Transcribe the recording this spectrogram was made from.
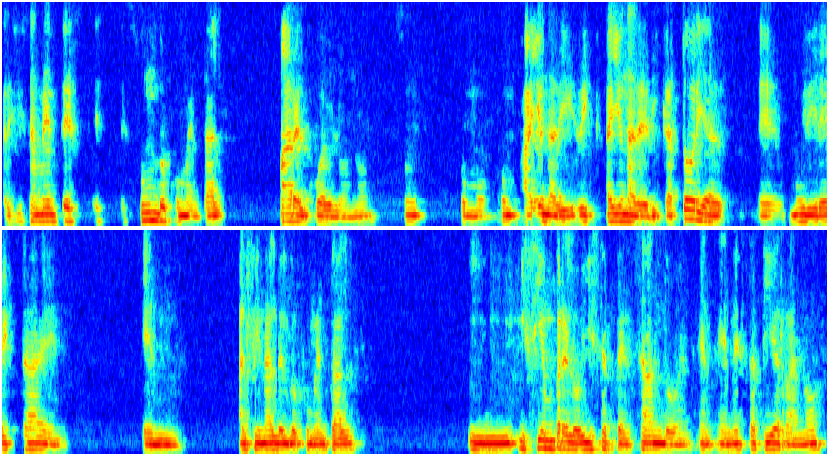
precisamente es, es, un documental para el pueblo, ¿no? como, hay, una, hay una dedicatoria eh, muy directa en, en, al final del documental y, siempre lo hice pensando en, esta tierra, ¿no?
